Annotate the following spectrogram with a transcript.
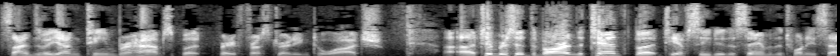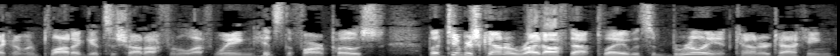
signs of a young team perhaps, but very frustrating to watch. Uh, Timbers hit the bar in the 10th, but TFC do the same in the 22nd when Plata gets a shot off from the left wing, hits the far post. But Timbers counter right off that play with some brilliant counterattacking,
